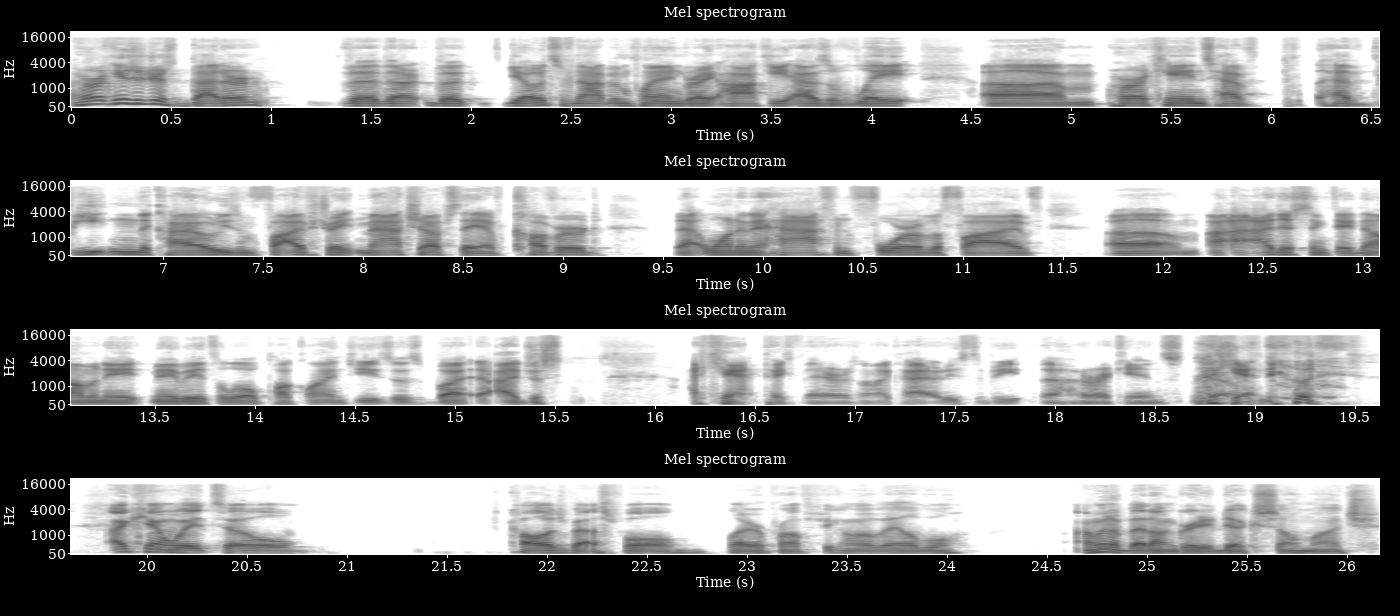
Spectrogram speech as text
Hurricanes are just better. The, the the Yotes have not been playing great hockey as of late. Um, Hurricanes have have beaten the Coyotes in five straight matchups. They have covered that one and a half in four of the five. Um, I, I just think they dominate. Maybe it's a little puck line Jesus, but I just I can't pick the Arizona Coyotes to beat the Hurricanes. I can't do it. I can't wait till college basketball player props become available. I'm gonna bet on Grady Dick so much.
